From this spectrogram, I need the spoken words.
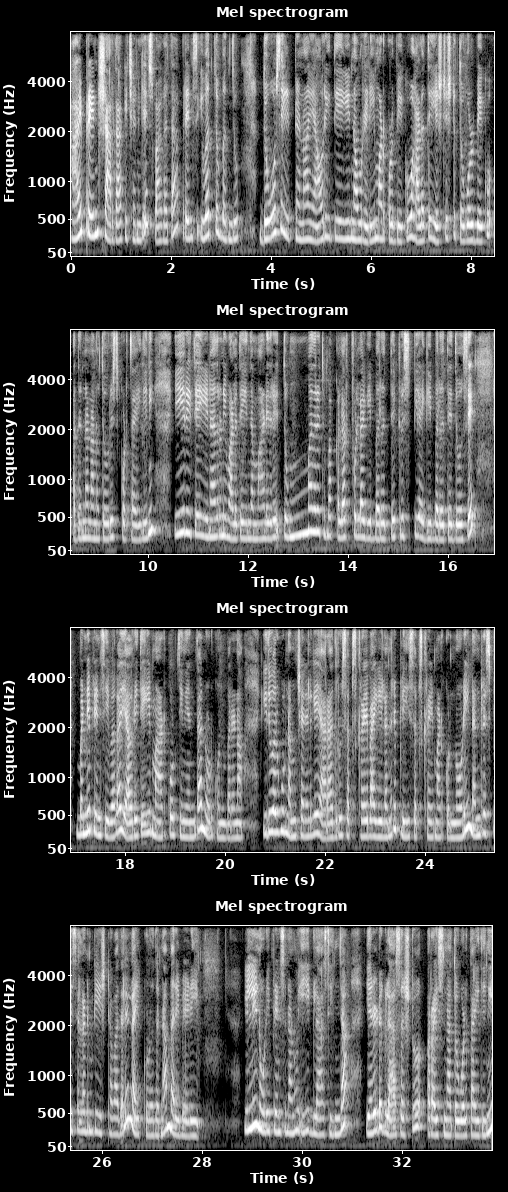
Hi friends, Sharada ಕಿಚನ್ಗೆ ಸ್ವಾಗತ. Friends, ಇವತ್ತು ಬಂದು ದೋಸೆ ಹಿಟ್ಟನ್ನು ಯಾವ ರೀತಿಯಾಗಿ ನಾವು ರೆಡಿ ಮಾಡ್ಕೊಳ್ಬೇಕು, ಅಳತೆ ಎಷ್ಟೆಷ್ಟು ತೊಗೊಳ್ಬೇಕು ಅದನ್ನು ನಾನು ತೋರಿಸ್ಕೊಡ್ತಾ ಇದ್ದೀನಿ. ಈ ರೀತಿಯಾಗಿ ಏನಾದರೂ ನೀವು ಅಳತೆಯಿಂದ ಮಾಡಿದರೆ ತುಂಬ ಅಂದರೆ ತುಂಬ ಕಲರ್ಫುಲ್ಲಾಗಿ ಬರುತ್ತೆ ಕ್ರಿಸ್ಪಿಯಾಗಿ ಬರುತ್ತೆ ದೋಸೆ. ಬನ್ನಿ ಫ್ರೆಂಡ್ಸ್, ಇವಾಗ ಯಾವ ರೀತಿಯಾಗಿ ಮಾಡ್ಕೊಡ್ತೀನಿ ಅಂತ ನೋಡ್ಕೊಂಡು ಬರೋಣ. ಇದುವರೆಗೂ ನಮ್ಮ ಚಾನಲ್ಗೆ ಯಾರಾದರೂ ಸಬ್ಸ್ಕ್ರೈಬ್ ಆಗಿಲ್ಲ ಅಂದರೆ ಪ್ಲೀಸ್ ಸಬ್ಸ್ಕ್ರೈಬ್ ಮಾಡ್ಕೊಂಡು ನೋಡಿ. ನನ್ನ ರೆಸಿಪೀಸ್ ಎಲ್ಲ ನಿಮಗೆ ಇಷ್ಟವಾದಲ್ಲಿ ಲೈಕ್ ಕೊಡೋದನ್ನು ಮರಿಬೇಡಿ. ಇಲ್ಲಿ ನೋಡಿ ಫ್ರೆಂಡ್ಸ್ ನಾನು ಈ ಗ್ಲಾಸಿಂದ ಎರಡು ಗ್ಲಾಸಷ್ಟು ರೈಸನ್ನ ತೊಗೊಳ್ತಾ ಇದ್ದೀನಿ.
